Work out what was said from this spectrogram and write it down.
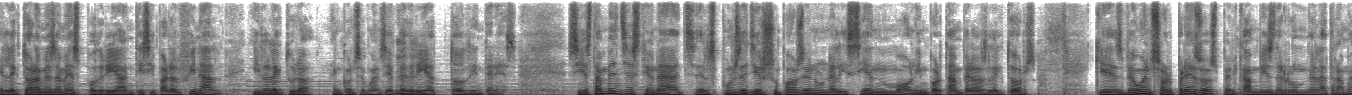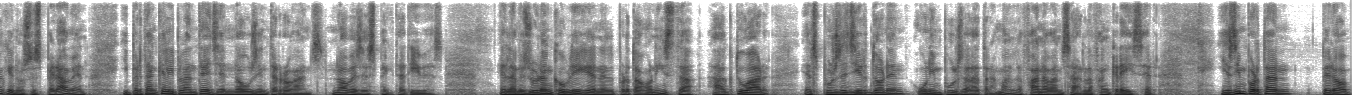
El lector, a més a més, podria anticipar el final i la lectura, en conseqüència, perdria mm -hmm. tot l'interès. Si estan ben gestionats, els punts de gir suposen un al·licient molt important per als lectors que es veuen sorpresos per canvis de rumb de la trama que no s'esperaven i per tant que li plantegen nous interrogants, noves expectatives. En la mesura en què obliguen el protagonista a actuar, els punts de gir donen un impuls a la trama, la fan avançar, la fan créixer. I és important, però,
